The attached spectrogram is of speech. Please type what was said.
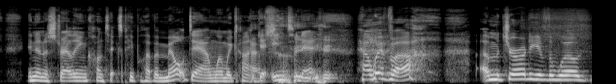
in an Australian context, people have a meltdown when we can't Absolutely. get internet. However, a majority of the world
